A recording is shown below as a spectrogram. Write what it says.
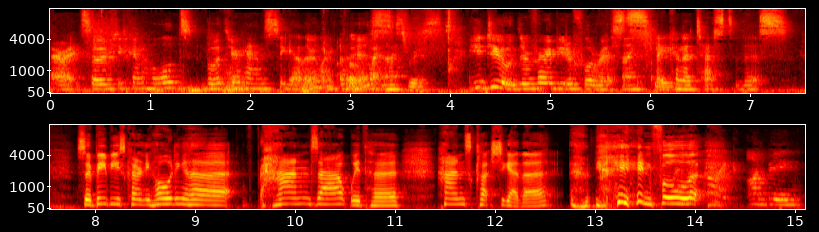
All right, so if you can hold both your hands together like I've this. quite nice wrists. You do. They're very beautiful wrists. Thank you. I can attest to this. So Bibi is currently holding her hands out with her hands clutched together in full. Like I'm being.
